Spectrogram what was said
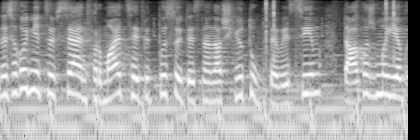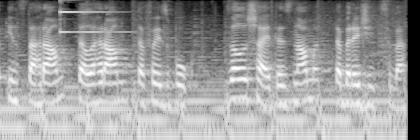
На сьогодні це вся інформація. Підписуйтесь на наш YouTube tv 7 Також ми є в Instagram, Telegram та Facebook. Залишайтесь з нами та бережіть себе.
